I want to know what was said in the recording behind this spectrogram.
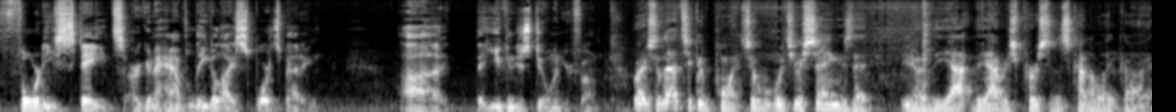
40 states are going to have legalized sports betting uh, that you can just do on your phone. Right, so that's a good point. So what you're saying is that you know the a- the average person is kind of like uh,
